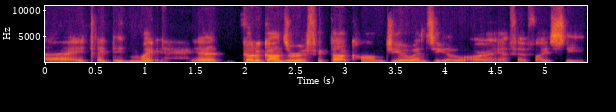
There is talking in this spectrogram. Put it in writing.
uh, it, it, it might yeah, go to gonzoriffic.com, G O N Z O R I F F I C.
